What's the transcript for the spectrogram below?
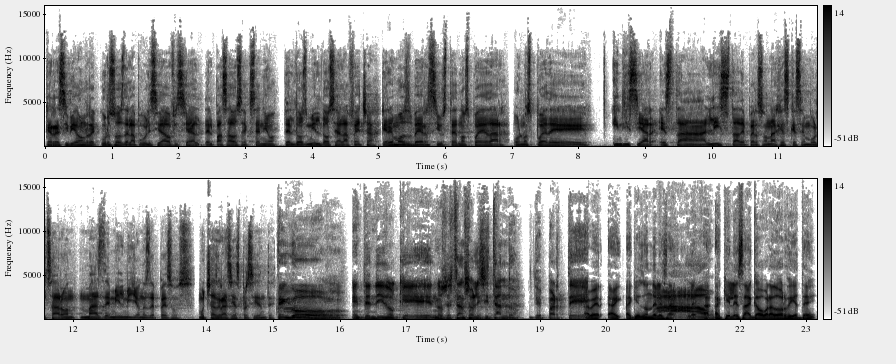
que recibieron recursos de la publicidad oficial del pasado sexenio del 2012 a la fecha. Queremos ver si usted nos puede dar o nos puede iniciar esta lista de personajes que se embolsaron más de mil millones de pesos. Muchas gracias, presidente. Tengo entendido que nos están solicitando de parte... A ver, aquí es donde le, aquí le saca Obrador, fíjate.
